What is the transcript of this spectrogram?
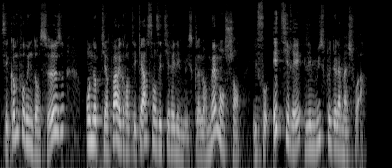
c'est comme pour une danseuse, on n'obtient pas un grand écart sans étirer les muscles. Alors même en chant, il faut étirer les muscles de la mâchoire.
